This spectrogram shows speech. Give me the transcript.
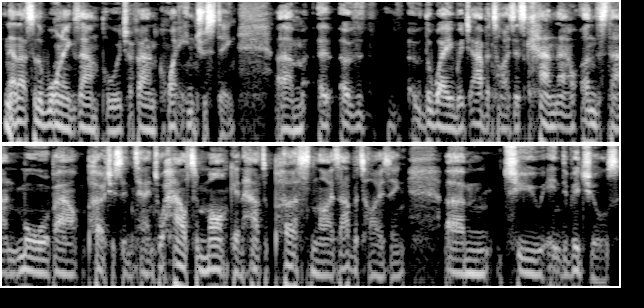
You know, that's of one example which I found quite interesting um, of, the way in which advertisers can now understand more about purchase intent or how to market, how to personalize advertising um, to individuals.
